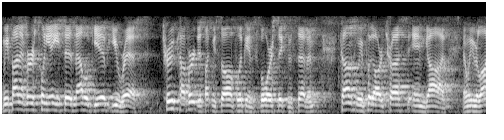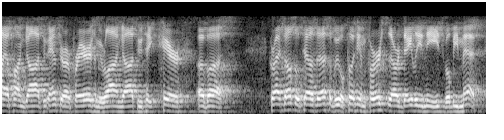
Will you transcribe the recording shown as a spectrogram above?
We find in verse 28, he says, And I will give you rest. True comfort, just like we saw in Philippians 4, 6, and 7, comes when we put our trust in God and we rely upon God to answer our prayers and we rely on God to take care of us. Christ also tells us that we will put Him first, that our daily needs will be met.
